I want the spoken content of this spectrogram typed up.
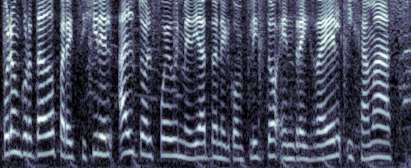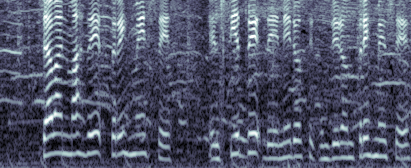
Fueron cortados para exigir el alto al fuego inmediato en el conflicto entre Israel y Hamas. Ya van más de tres meses. El 7 de enero se cumplieron tres meses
